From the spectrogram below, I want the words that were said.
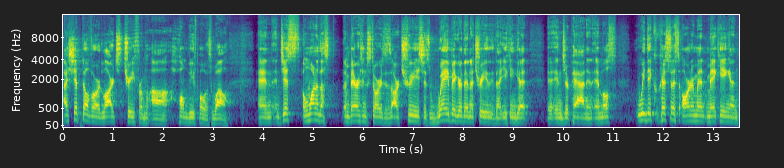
I shipped over a large tree from uh, Home Depot as well. And, and just one of the embarrassing stories is our tree is just way bigger than a tree that you can get in Japan. And, and most, we did Christmas ornament making and,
